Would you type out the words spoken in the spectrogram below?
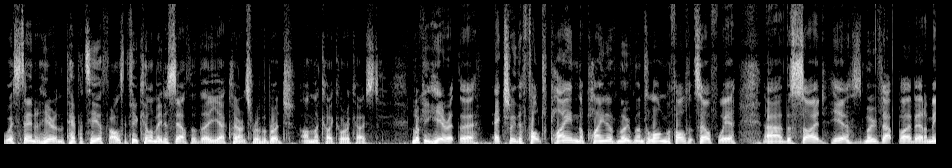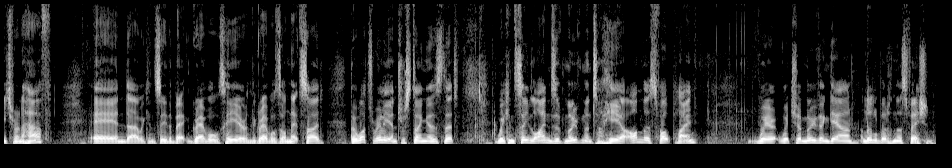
We're standing here in the Papatea Fault, a few kilometres south of the uh, Clarence River Bridge on the Kaikoura coast. Looking here at the actually the fault plane, the plane of movement along the fault itself, where uh, this side here has moved up by about a metre and a half, and uh, we can see the gravels here and the gravels on that side. But what's really interesting is that we can see lines of movement here on this fault plane, where which are moving down a little bit in this fashion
